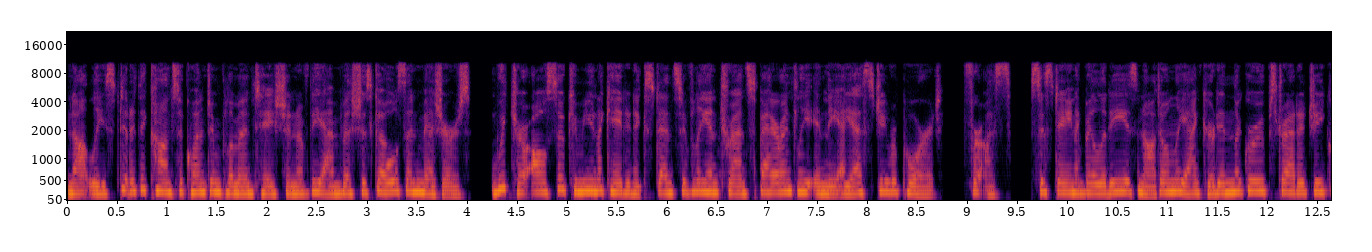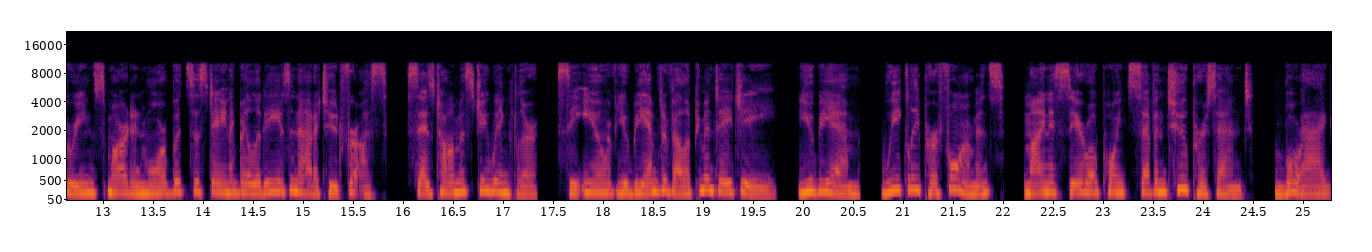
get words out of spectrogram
not least due to the consequent implementation of the ambitious goals and measures, which are also communicated extensively and transparently in the ESG report. For us, sustainability is not only anchored in the group strategy Green Smart and More but sustainability is an attitude for us, says Thomas G. Winkler, CEO of UBM Development AG. UBM, weekly performance, minus 0.72%. BAWAG,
